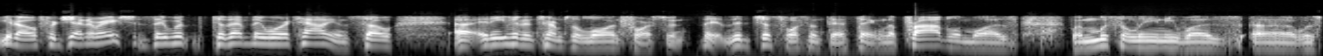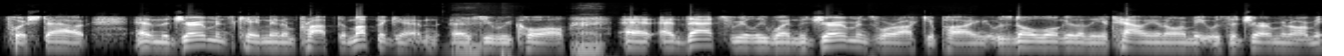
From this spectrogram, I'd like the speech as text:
you know for generations. They were to them they were Italians. So uh, and even in terms of law enforcement, they, it just wasn't their thing. The problem was when Mussolini was uh, was pushed out and the Germans came in and propped them up again, as you recall, right. and, and that's really when the Germans were occupying. It was no longer the Italian army; it was the German army,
